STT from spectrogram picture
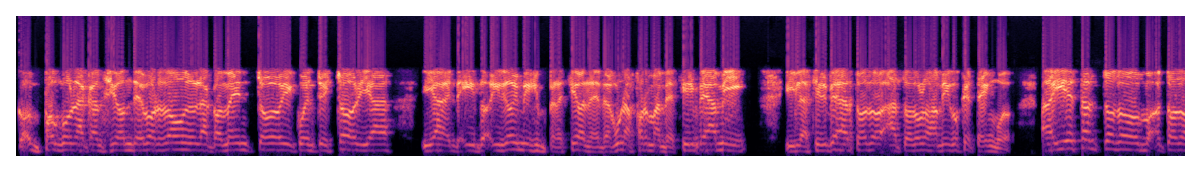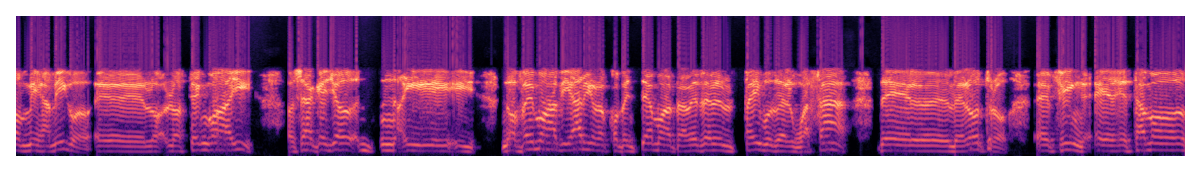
pongo una canción de Bordón la comento y cuento historias y, y, doy mis impresiones. De alguna forma me sirve a mí y le sirve a todos a todos los amigos que tengo ahí están todos todos mis amigos eh, los, tengo ahí o sea que yo y, nos vemos a diario, nos comentemos a través del Facebook, del WhatsApp, del, del otro. En fin, eh, estamos,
